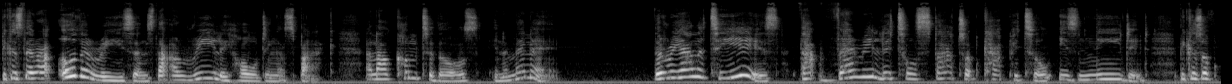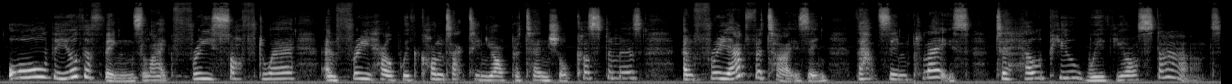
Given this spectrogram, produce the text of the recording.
because there are other reasons that are really holding us back, and I'll come to those in a minute. The reality is that very little startup capital is needed because of all the other things like free software and free help with contacting your potential customers and free advertising that's in place to help you with your start.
